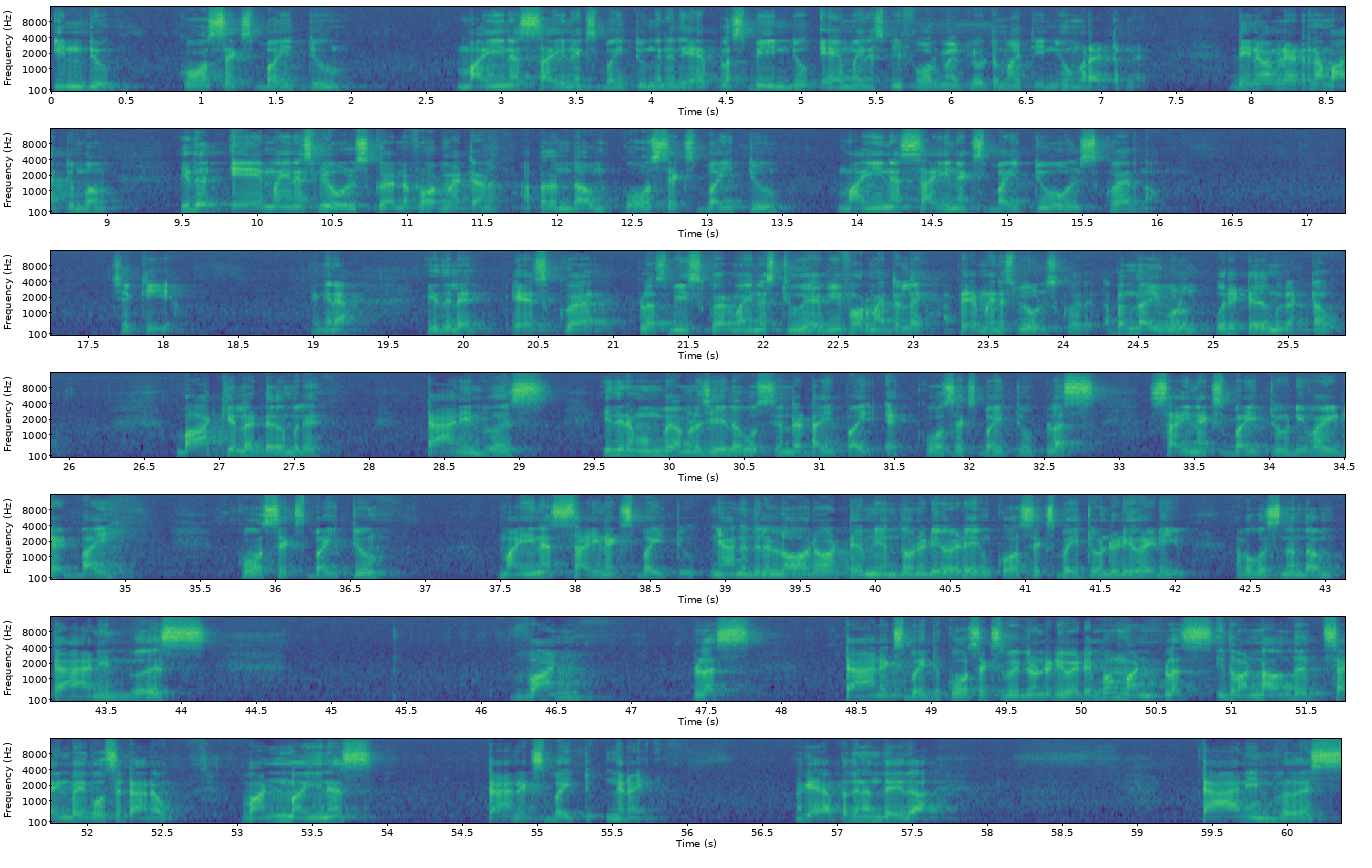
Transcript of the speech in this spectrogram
into cos x by two minus sine x by two ഇങ്ങനെ a plus b into a minus b ഫോർമാറ്റിലോട്ട് മാറ്റി ന്യൂമറേറ്ററിനെ ഡിനോമിനേറ്ററിനെ മാറ്റുമ്പം ഇത് A minus b whole സ്ക്വയറിന്റെ ഫോർമാറ്റാണ് അപ്പോൾ അതെന്താവും? Cos x by two minus sine x by two whole square എന്നാവും check ചെയ്യാം. എങ്ങനെയാ? ഇതിൽ a square plus b square minus two a b format അല്ലേ? അപ്പോൾ a minus b whole square അപ്പോൾ എന്തായിക്കോളും? ഒരു ടേം കട്ടാവും ബാക്കിയുള്ള ടേമിൽ ടാൻ ഇൻവേഴ്സ് ഇതിന് മുമ്പ് നമ്മൾ ചെയ്ത ക്വസ്റ്റ്യന്റെ ടൈപ്പായി cos x by two plus sine x by two divided by cos x by two minus sine x by two ഞാനിതിലുള്ള ഓരോ ടേമിനും എന്തോന്ന് ഡിവൈഡ് ചെയ്യും? കോസ് എക്സ് ബൈ ടു കൊണ്ട് ഡിവൈഡ് ചെയ്യും. അപ്പോൾ ക്വസ്റ്റൻ എന്താവും? Tan inverse one plus tan x by two cos x by two കൊണ്ട് divide ചെയ്യുമ്പോൾ വൺ പ്ലസ് ഇത് വൺ ആവുന്നത് സൈൻ ബൈ കോസ് ടാൻ ആവും. One minus tan x by two ഇങ്ങനെയായി ഓക്കെ അപ്പോൾ ഇതിനെന്ത് ചെയ്താ? Tan inverse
